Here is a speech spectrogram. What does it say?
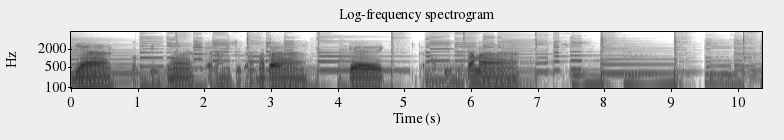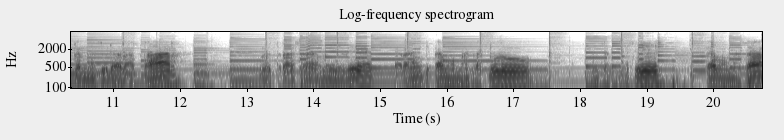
dia kopinya sekarang sudah matang. Oke kita ngopi bersama. Karena sudah lapar perut terasa melilit sekarang kita mau masak dulu. Rencananya sih kita mau masak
